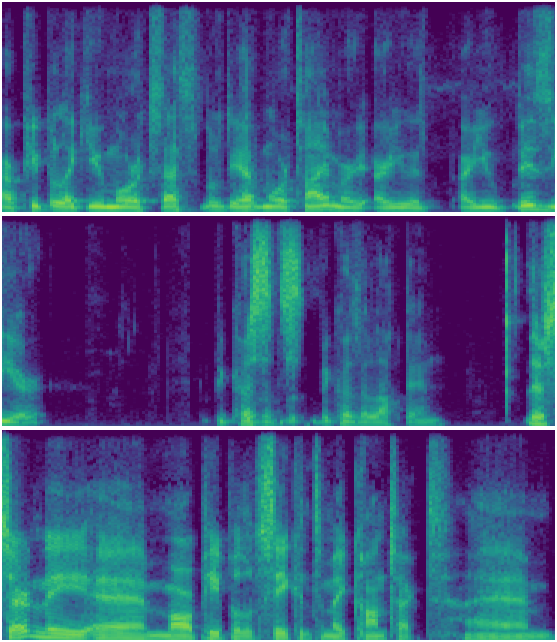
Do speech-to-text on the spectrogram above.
are people like you more accessible? Do you have more time, or are you are you busier because of because of lockdown? There's certainly um, more people seeking to make contact, um,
